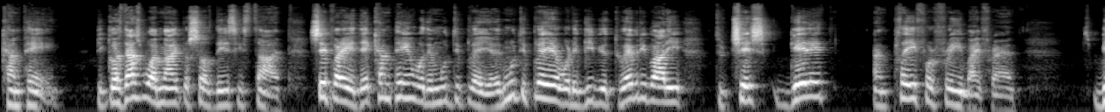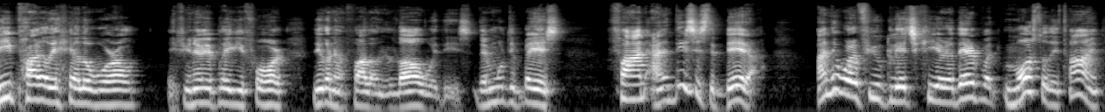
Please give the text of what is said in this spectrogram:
campaign because that's what Microsoft did this time. Separate the campaign with the multiplayer. The multiplayer will give you to everybody to just get it and play for free, my friend. Be part of the Halo world. If you never played before, you're gonna fall in love with this. The multiplayer is fun, and this is the beta. And there were a few glitches here or there, but most of the time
